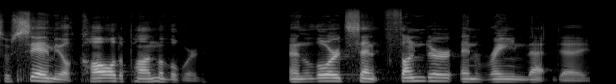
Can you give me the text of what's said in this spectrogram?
So Samuel called upon the Lord, and the Lord sent thunder and rain that day.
